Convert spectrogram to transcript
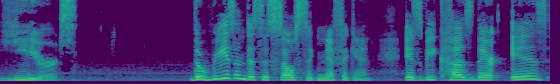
years. The reason this is so significant is because there is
